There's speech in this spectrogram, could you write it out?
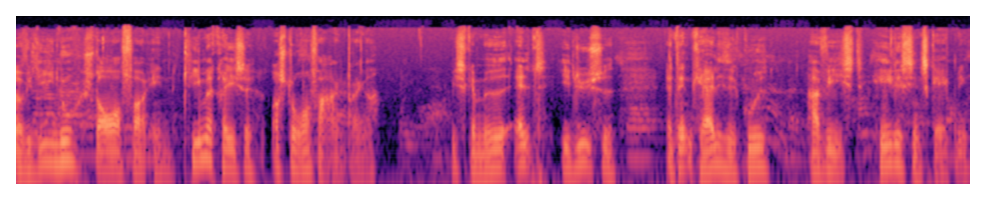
når vi lige nu står over for en klimakrise og store forandringer. Vi skal møde alt i lyset af den kærlighed Gud har vist hele sin skabning.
